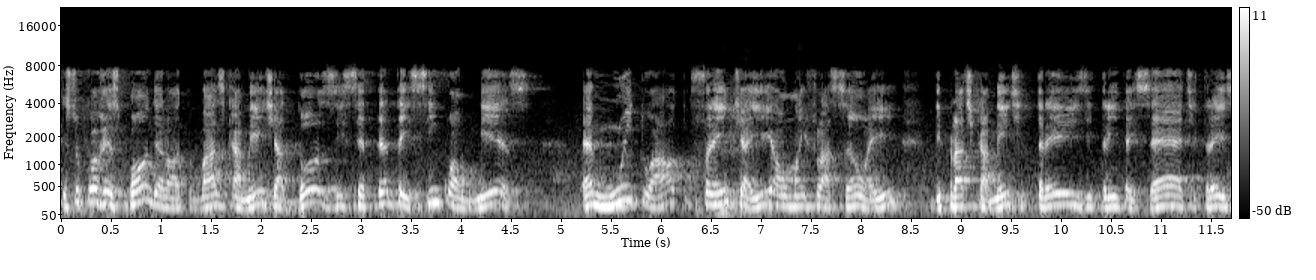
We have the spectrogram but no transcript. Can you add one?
Isso corresponde, Heroto, basicamente a 12,75 ao mês. É muito alto frente aí a uma inflação aí de praticamente 3,37, 3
